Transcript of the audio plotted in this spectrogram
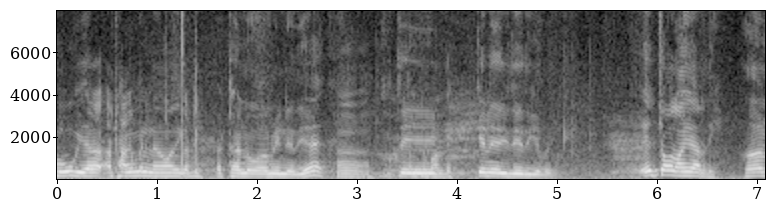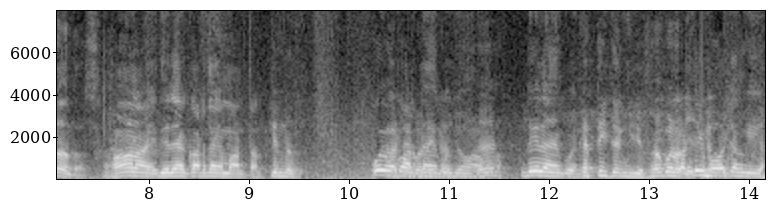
ਹੋ ਗਿਆ 8 ਮਹੀਨੇ ਦੀ ਕੱਟੀ। 8 9 ਮਹੀਨੇ ਦੀ ਹੈ? ਹਾਂ ਤੇ ਹੈ। ਕਿੰਨੇ ਦੀ ਦੇ ਦਈਏ ਬਾਈ? ਇਹ 14000 ਦੀ। ਹਾਂ ਨਾ ਦੱਸ। ਹਾਂ ਨਾ ਇਹ ਦੇ ਦੇ ਕਰ ਦਾਂਗੇ ਮਾਨਤਾਨ। ਕਿੰਨਾ? ਕੋਈ ਉਹ ਕਰ ਦਾਂਗੇ ਕੁਝ ਹਾਂ? ਦੇ ਦਾਂਗੇ ਕੋਈ ਨਾ। ਕੱਟੀ ਚੰਗੀ ਹੈ ਸਾਂਭਣ ਵਾਲੀ ਕੱਟੀ ਬਹੁਤ ਚੰਗੀ ਆ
